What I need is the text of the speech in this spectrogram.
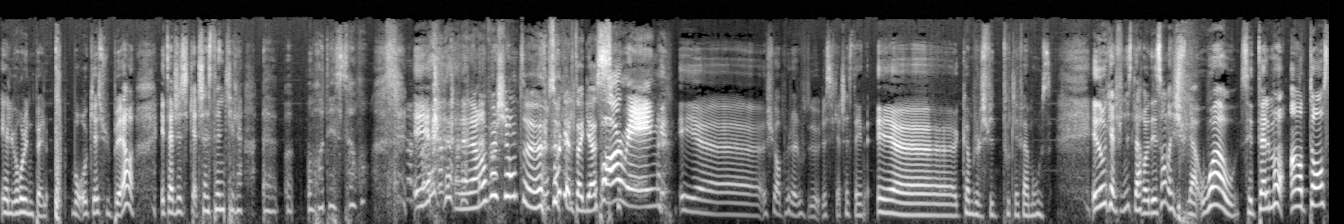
et elle lui roule une pelle. Pff, Bon ok super. Et t'as Jessica Chastain qui est là Euh, euh, on redescend. Et Elle a l'air un peu chiante. On sent qu'elle t'agace. boring et euh, je suis un peu jalouse de Jessica Chastain et euh, comme je le suis de toutes les femmes rousses. Et donc elles finissent par redescendre et je suis là waouh c'est tellement intense.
